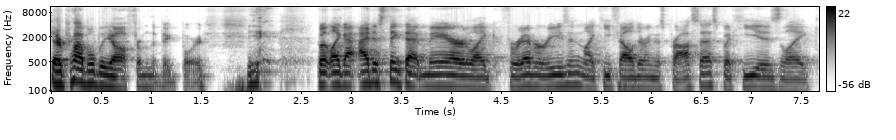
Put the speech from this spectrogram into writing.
they're probably off from the big board. Yeah. But like I, I, just think that Mayer, like for whatever reason, like he fell during this process, but he is like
